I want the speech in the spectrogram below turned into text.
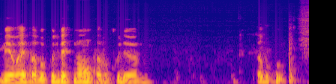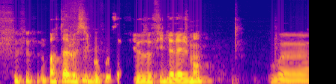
mais ouais, pas beaucoup de vêtements, pas beaucoup de, pas beaucoup. on partage aussi beaucoup cette philosophie de l'allègement, où euh,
